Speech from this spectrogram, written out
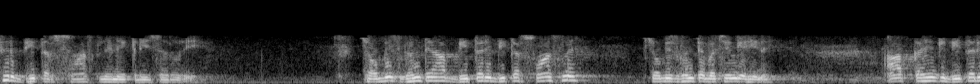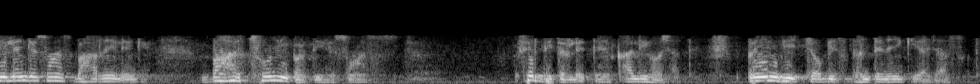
फिर भीतर श्वास लेने के लिए ज़रूरी है। 24 घंटे आप भीतर ही भीतर श्वास लें 24 घंटे बचेंगे ही नहीं। आप कहें कि भीतर ही लेंगे श्वास बाहर नहीं लेंगे। बाहर छोड़नी पड़ती है श्वास फिर भीतर लेते हैं, खाली हो जाते प्रेम भी 24 घंटे नहीं किया जा सकता।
